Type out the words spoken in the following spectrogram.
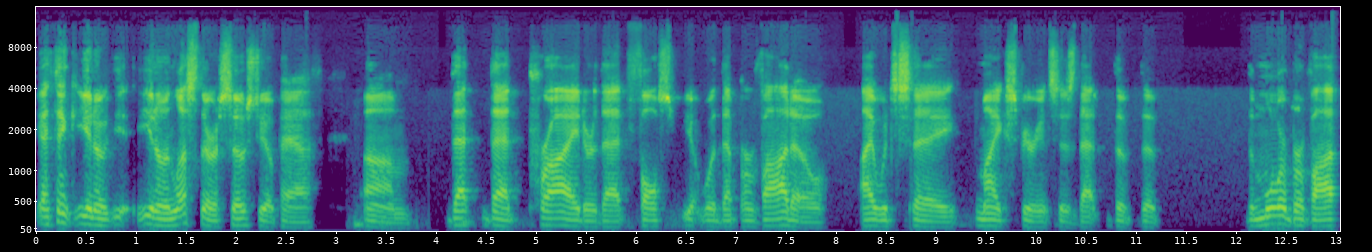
yeah, i think you know you know unless they're a sociopath um, that that pride or that false you know, that bravado I would say my experience is that the the the more bravado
